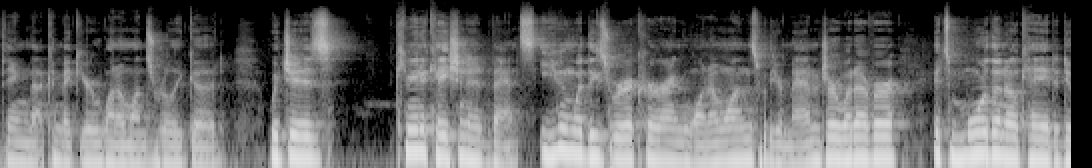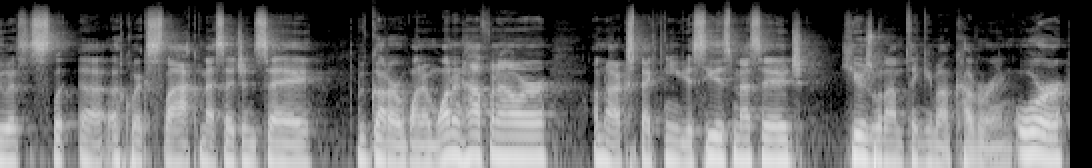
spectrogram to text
thing that can make your one on ones really good, which is communication in advance. Even with these reoccurring one on ones with your manager or whatever, it's more than okay to do a, uh, a quick Slack message and say, we've got our one on one in half an hour. I'm not expecting you to see this message. Here's what I'm thinking about covering. Or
